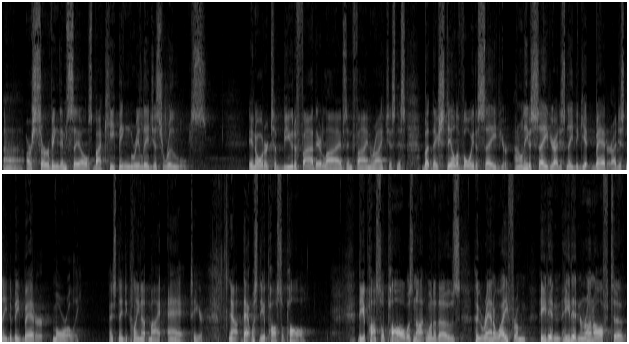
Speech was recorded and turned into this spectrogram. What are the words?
uh, are serving themselves by keeping religious rules in order to beautify their lives and find righteousness. But they still avoid a Savior. I don't need a Savior, I just need to get better. I just need to be better morally. I just need to clean up my act here. Now, that was the Apostle Paul. The Apostle Paul was not one of those who ran away from, he didn't, he didn't run off to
